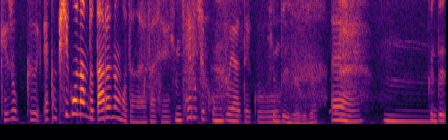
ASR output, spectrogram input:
계속 그 약간 피곤함도 따르는 거잖아요, 사실. 힘들죠. 새롭게 공부해야 되고. 힘들죠, 그죠? 네. 음. 근데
